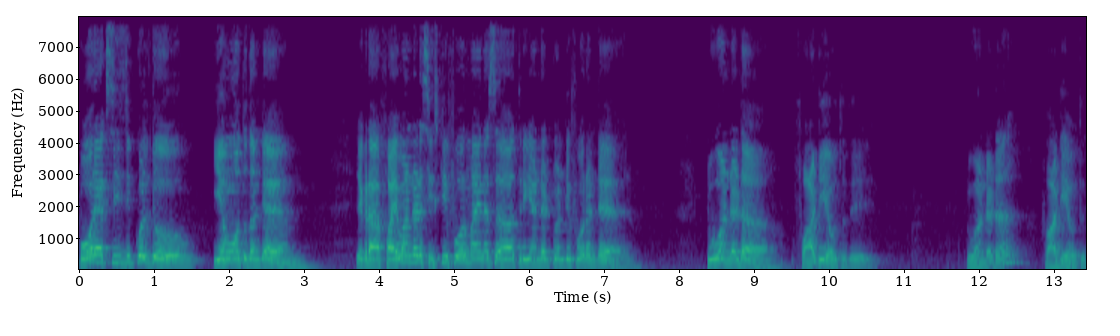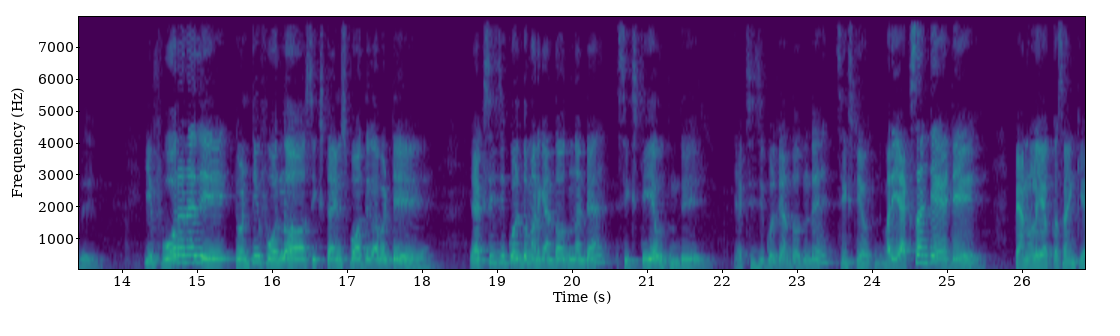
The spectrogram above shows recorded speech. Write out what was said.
four X is equal to ఏమవుతుందంటే ఇక్కడ five hundred sixty four minus three hundred twenty four అంటే టూ హండ్రెడ్ ఫార్టీ అవుతుంది. టూ హండ్రెడ్ ఫార్టీ అవుతుంది. ఈ ఫోర్ అనేది ట్వంటీ ఫోర్లో సిక్స్ టైమ్స్ పోద్ది కాబట్టి ఎక్స్ ఈజ్ ఈక్వల్ టు మనకి ఎంత అవుతుందంటే సిక్స్టీ అవుతుంది. ఎక్స్ ఈజ్ ఈక్వల్ టు ఎంత అవుతుంది? సిక్స్టీ అవుతుంది. మరి ఎక్స్ అంటే ఏంటి? పెన్నుల యొక్క సంఖ్య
